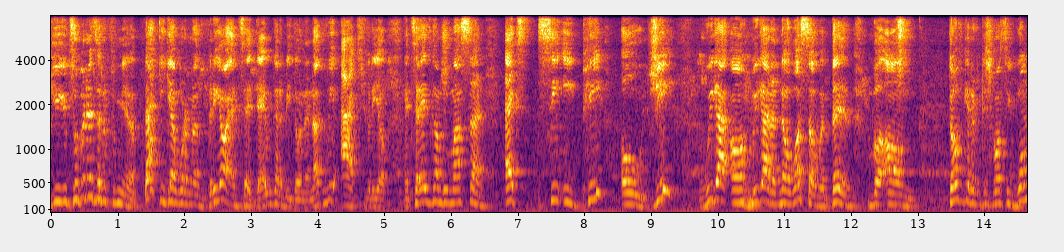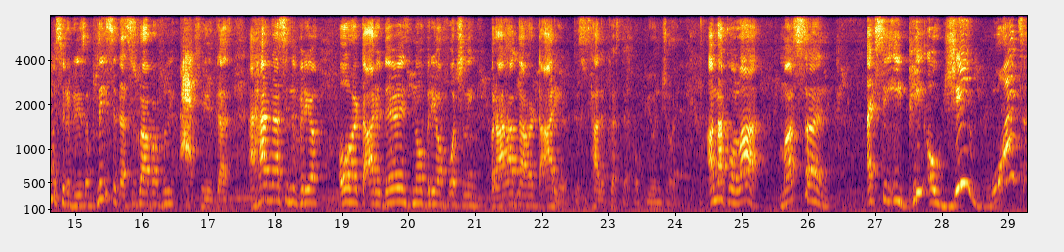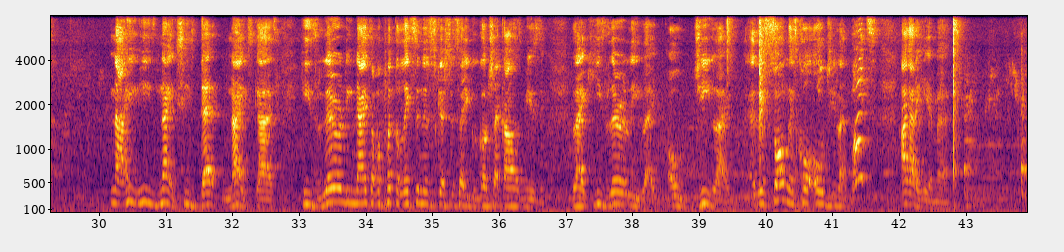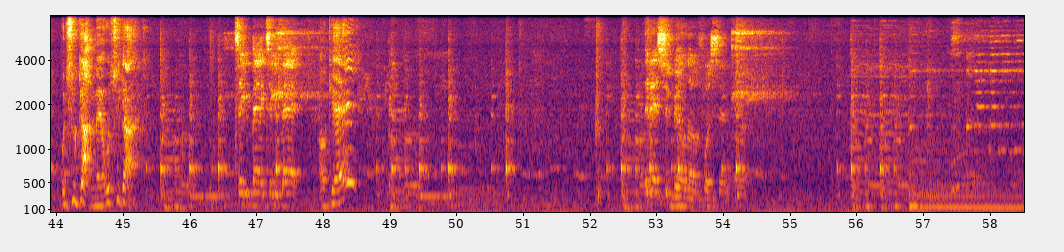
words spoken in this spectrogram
YouTube? It is it from you back again with another video and today we're gonna be doing another reaction video and today's gonna be my son XCEPOG. We got um we gotta know what's up with this. But um don't forget if you want to see one more of videos and please hit that subscribe button for reaction videos guys. I have not seen the video or heard the audio. There is no video unfortunately, but I have not heard the audio. This is highly requested. Hope you enjoy. I'm not gonna lie, my son XCEPOG, what? Nah, he, he's nice. He's that nice, guys. He's literally nice. I'm gonna put the links in the description so you can go check out his music. Like he's literally like OG. Like this song is called OG. Like what? I gotta hear, man. What you got, man? What you got? Take it back. Take it back. Okay. That shit build up for a second.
